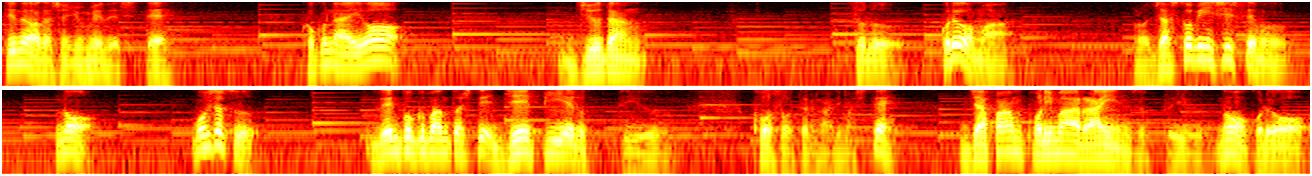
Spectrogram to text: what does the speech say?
ていうのが私の夢でして。国内を縦断する。これをまああのジャストビンシステムのもう一つ全国版として JPL っていう構想というのがありましてジャパンポリマーラインズというのをこれを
